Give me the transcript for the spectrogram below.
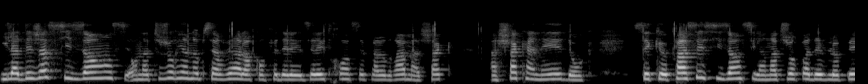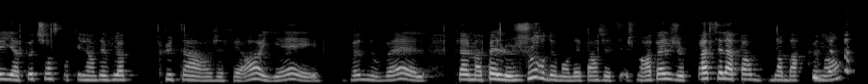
il a déjà six ans, on n'a toujours rien observé alors qu'on fait des électroencéphalogrammes à chaque, à chaque année. Donc, c'est que passé six ans, s'il en a toujours pas développé, il y a peu de chances pour qu'il en développe plus tard. J'ai fait, oh yeah, bonne nouvelle. Puis là, elle m'appelle le jour de mon départ. Je me rappelle, je passais la porte d'embarquement.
